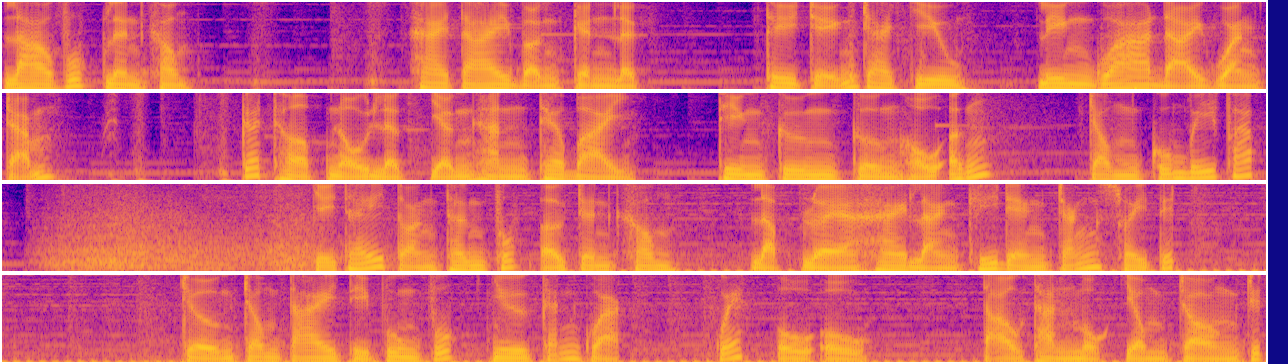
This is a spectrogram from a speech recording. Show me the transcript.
Lao vút lên không. Hai tay vận kình lực, Thi triển ra chiêu Liên qua đại hoàng trảm. Kết hợp nội lực vận hành theo bài Thiên cương cường hổ ấn Trong cuốn bí pháp. Chỉ thấy toàn thân Phúc ở trên không, Lập lòe hai làn khí đen trắng xoay tích Trượng trong tay thì vuông vút như cánh quạt, Quét ù ù, Tạo thành một vòng tròn trích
